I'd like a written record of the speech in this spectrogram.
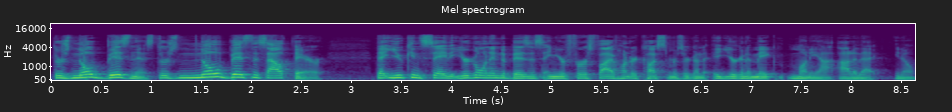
There's no business, there's no business out there that you can say that you're going into business and your first 500 customers are going to you're going to make money out of that you know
